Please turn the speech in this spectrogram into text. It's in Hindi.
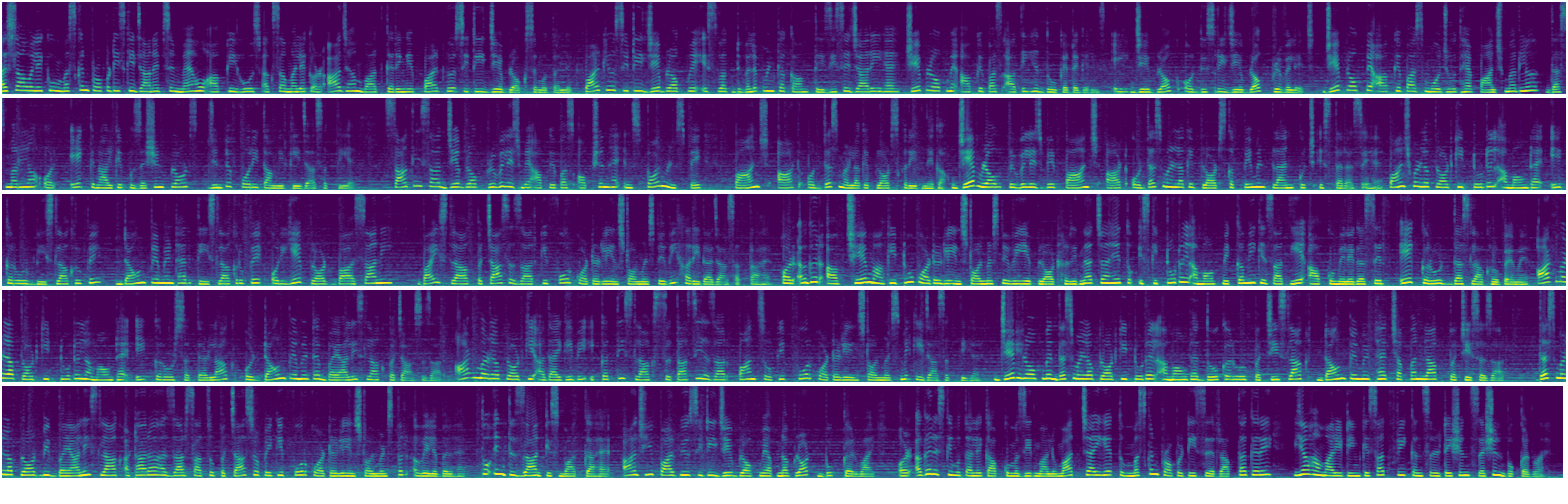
अस्सलाम मस्कन प्रॉपर्टीज़ की जानब से मैं हूँ आपकी होस्ट अक्सा मलिक और आज हम बात करेंगे Park View City J block से मुतलिक Park View City J block में इस वक्त डेवलपमेंट का काम तेज़ी से जारी है। जे ब्लॉक में आपके पास आती हैं दो कैटेगरीज, एक जे ब्लॉक और दूसरी J block privilege. J block में आपके पास मौजूद है पाँच मरला, दस मरला और एक कनाल के पोजेशन प्लॉट्स जिन पे फौरी तामीर की जा सकती है। साथ ही साथ जे ब्लॉक प्रिविलेज में आपके पास ऑप्शन है इंस्टॉलमेंट्स पे पाँच, आठ और दस मरला के प्लॉट्स खरीदने का। जय ब्लॉक प्रिविलेज में पाँच, आठ और दस मरला के प्लॉट्स का पेमेंट प्लान कुछ इस तरह से है। पाँच मरला प्लॉट की टोटल अमाउंट है एक करोड़ बीस लाख रुपए डाउन पेमेंट है तीस लाख रुपए और ये प्लॉट बासानी बाईस लाख पचास हज़ार की फोर क्वार्टरली इंस्टॉलमेंट्स पे भी खरीदा जा सकता है। और अगर आप छह माह की टू क्वार्टरली इंस्टॉलमेंट्स पे भी ये प्लॉट खरीदना चाहें तो इसकी टोटल अमाउंट में कमी के साथ ये आपको मिलेगा सिर्फ़ एक करोड़ दस लाख रुपए में। आठ मरला प्लॉट की टोटल अमाउंट है एक करोड़ सत्तर लाख और डाउन पेमेंट है बयालीस लाख पचास हज़ार। आठ मरला प्लॉट की अदायगी भी इकतीस लाख सतासी हज़ार पाँच सौ की फोर क्वार्टरली इंस्टॉलमेंट्स में की जा सकती है। जे ब्लॉक में दस मरला प्लॉट की टोटल अमाउंट है दो करोड़ पच्चीस लाख डाउन पेमेंट है छप्पन लाख पच्चीस हज़ार। दस मरला प्लॉट भी बयालीस लाख, अठारह हज़ार सात सौ पचास रूपए की फोर क्वार्टरली इंस्टॉलमेंट्स पर अवेलेबल है। तो इंतज़ार किस बात का है? आज ही Park View City J block में अपना प्लॉट बुक करवाएँ। और अगर इसके मुतालिक आपको मजीद मालूम चाहिए तो मस्कन प्रॉपर्टी से रबता करें या हमारी टीम के साथ फ्री कंसल्टेशन सेशन बुक करवाएँ।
